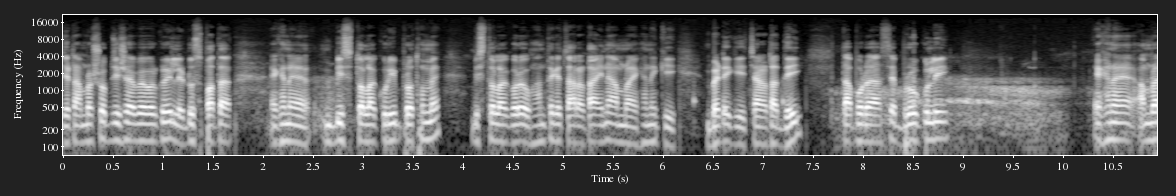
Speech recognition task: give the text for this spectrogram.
যেটা আমরা সবজি হিসাবে ব্যবহার করি লেটুস পাতা এখানে বীজতলা করি প্রথমে, বীজতলা করে ওখান থেকে চারাটা এনে আমরা এখানে কি বেডে কি চারাটা দেই। তারপরে আছে ব্রোকলি এখানে আমরা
